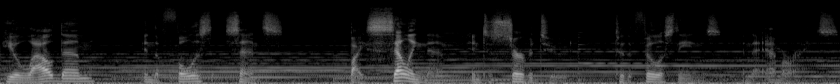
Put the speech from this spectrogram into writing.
He allowed them in the fullest sense by selling them into servitude to the Philistines and the Amorites.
